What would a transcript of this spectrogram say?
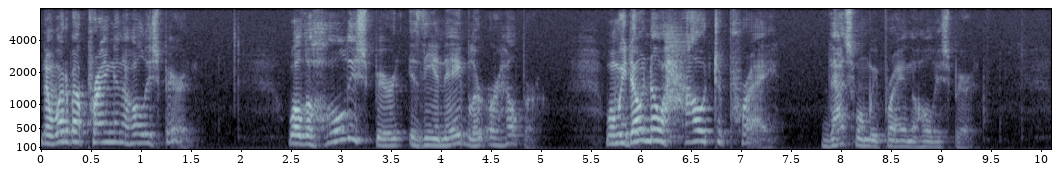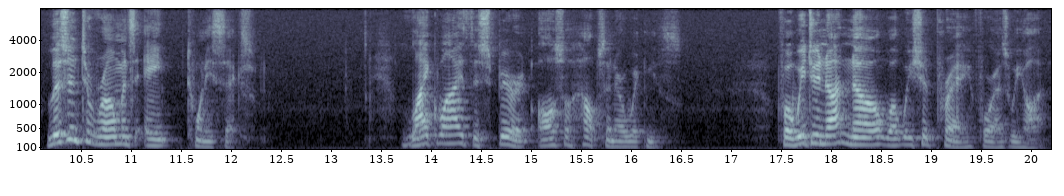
Now, what about praying in the Holy Spirit? Well, the Holy Spirit is the enabler or helper. When we don't know how to pray, that's when we pray in the Holy Spirit. Listen to Romans 8 26. Likewise, the Spirit also helps in our weakness. For we do not know what we should pray for as we ought.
